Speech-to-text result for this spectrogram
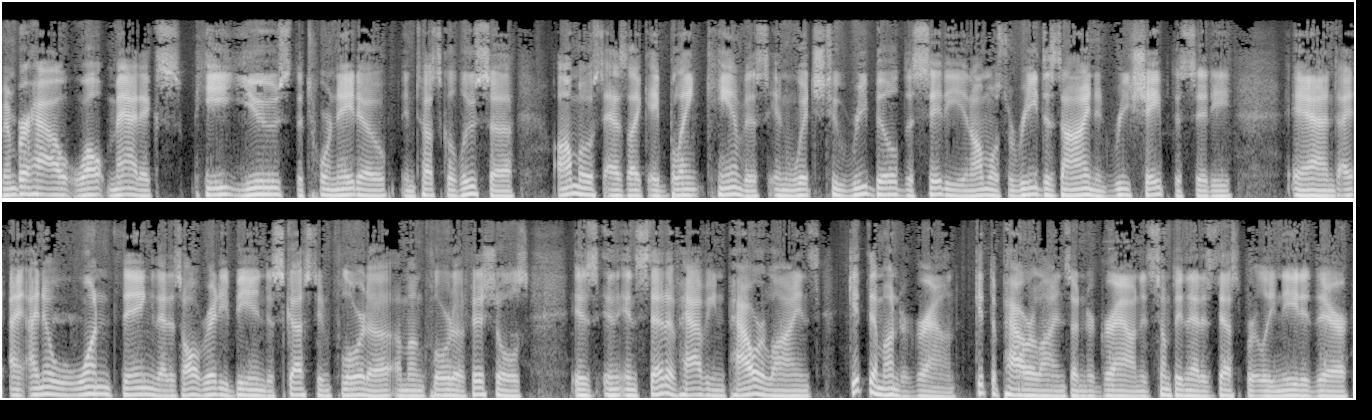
Remember how Walt Maddox he used the tornado in Tuscaloosa almost as like a blank canvas in which to rebuild the city and almost redesign and reshape the city. And I, I know one thing that is already being discussed in Florida among Florida officials is in, instead of having power lines, get them underground, get the power lines underground. It's something that is desperately needed there.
